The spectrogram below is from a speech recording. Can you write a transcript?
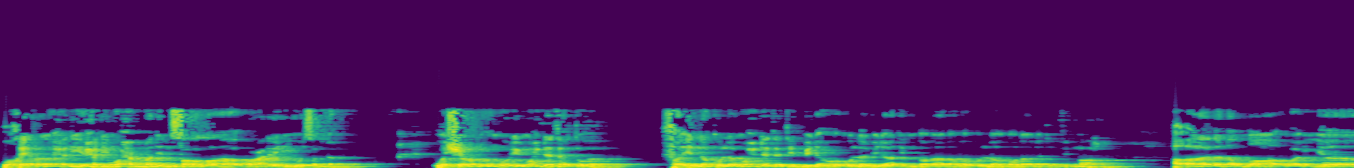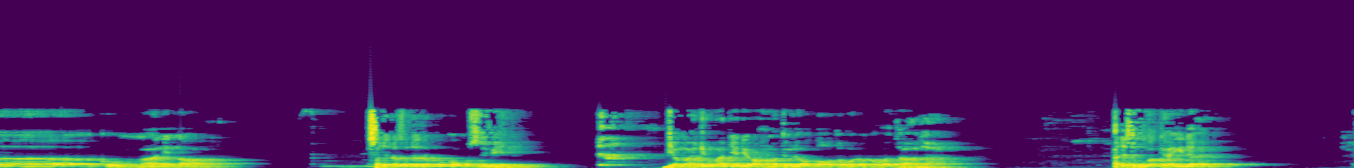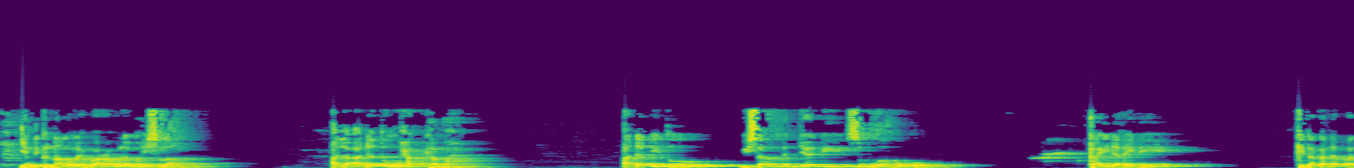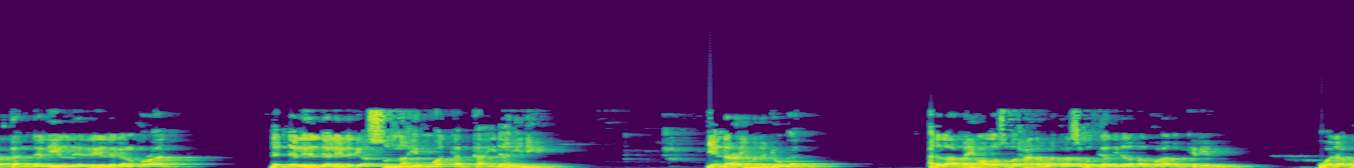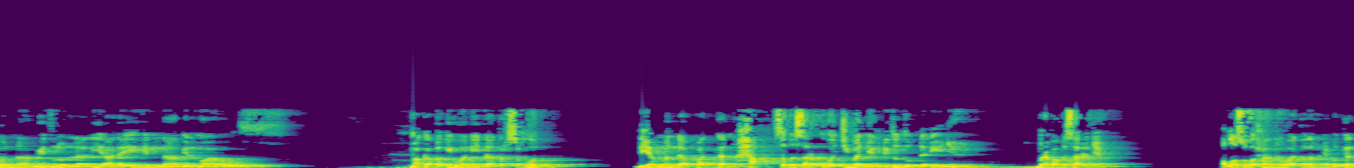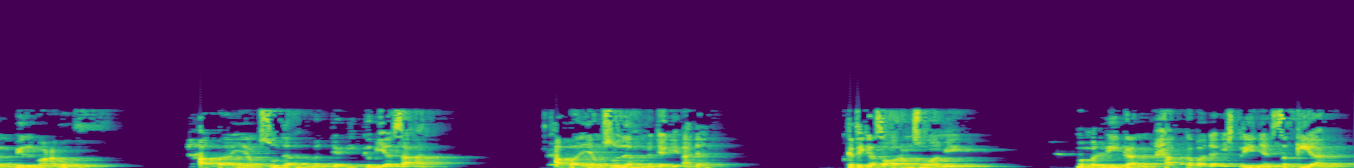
وخير الحديث حديث محمد صلى الله عليه وسلم. وشر الأمور محدثاتها. فإن كل محدثة بدعة وكل بدعة ضلالة وكل ضلالة في النار. أآذنا الله وإياكم عن النار. Saudara-saudaraku kaum muslimin Jamaah Jumat yang dirahmati oleh wa Ta'ala. Ada sebuah kaidah Yang dikenal oleh para ulama Islam Al-adatu muhakkamah Adat itu bisa menjadi sebuah hukum. Kaidah ini kita akan dapatkan dalil-dalil dari Al-Quran dan dalil-dalil dari As-Sunnah yang menguatkan kaidah ini. Di antara yang menunjukkan adalah apa yang Allah Subhanahu wa taala sebutkan di dalam Al-Qur'an Al-Karim. Walahunna mithlul ladzi 'alaihinna bil ma'ruf. Maka bagi wanita tersebut dia mendapatkan hak sebesar kewajiban yang dituntut darinya. Berapa besarnya? Allah Subhanahu wa taala menyebutkan bil ma'ruf. Apa yang sudah menjadi kebiasaan. Apa yang sudah menjadi adat. Ketika seorang suami memberikan hak kepada istrinya sekian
